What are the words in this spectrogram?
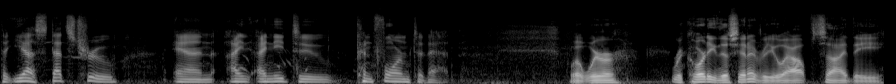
that, yes, that's true. And I, I need to conform to that. Well, we're recording this interview outside the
